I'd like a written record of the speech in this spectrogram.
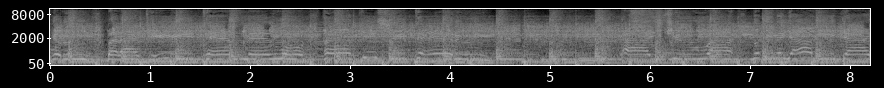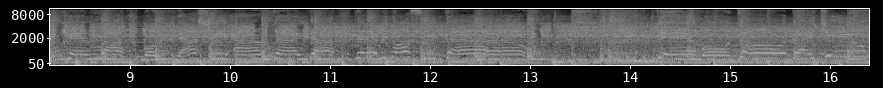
がる。バラエティー天然を発揮してる。IQ は伸び悩み外見は文句なし安泰だ。テレビのスター。でもどうだい？気を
